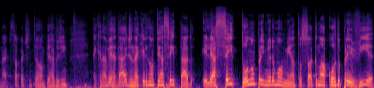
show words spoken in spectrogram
Nath, só pra te interromper rapidinho. É que, na verdade, não é que ele não tenha aceitado. Ele aceitou num primeiro momento, só que no acordo previa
